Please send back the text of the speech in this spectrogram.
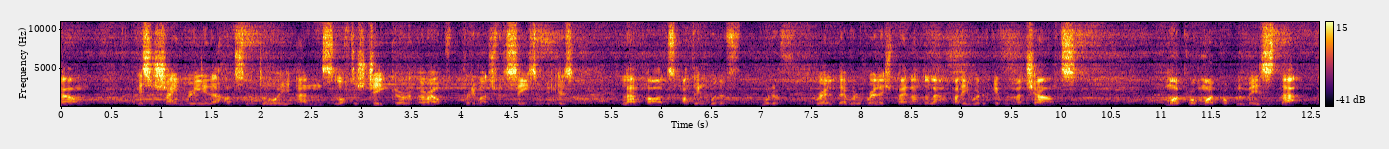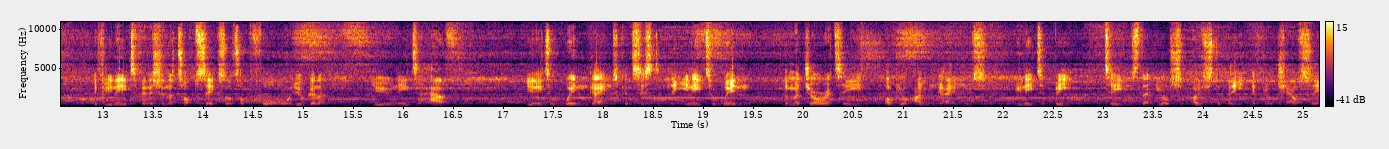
Um, it's a shame, really, that Hudson Odoi and Loftus Cheek are, are, out pretty much for the season because Lampard, I think, would have would have re- they would have relished playing under Lampard. He would have given them a chance. My pro- my problem is that if you need to finish in the top six or top four, you're gonna you need to have you need to win games consistently. You need to win the majority of your home games. You need to beat teams that you're supposed to beat if you're Chelsea.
